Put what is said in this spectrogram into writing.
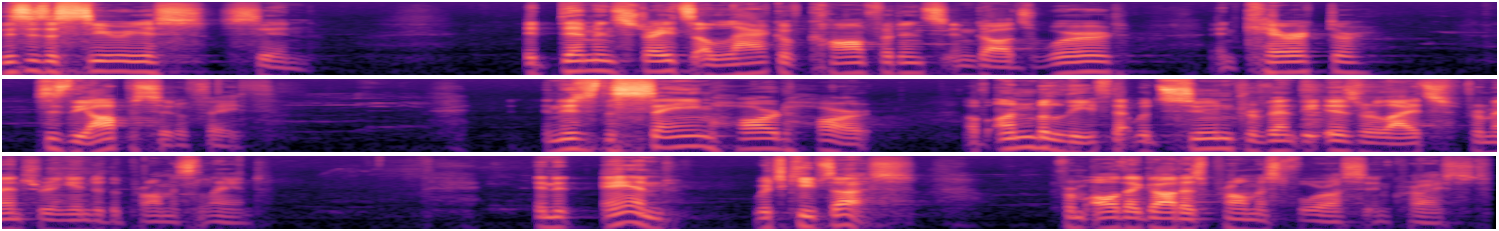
This is a serious sin. It demonstrates a lack of confidence in God's word and character. This is the opposite of faith. And it is the same hard heart of unbelief that would soon prevent the Israelites from entering into the promised land. And, and which keeps us from all that God has promised for us in Christ.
